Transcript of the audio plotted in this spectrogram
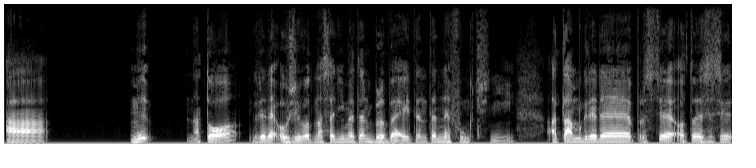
A my na to, kde jde o život, nasadíme ten blbej, ten, ten nefunkční a tam, kde jde prostě o to, jestli si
